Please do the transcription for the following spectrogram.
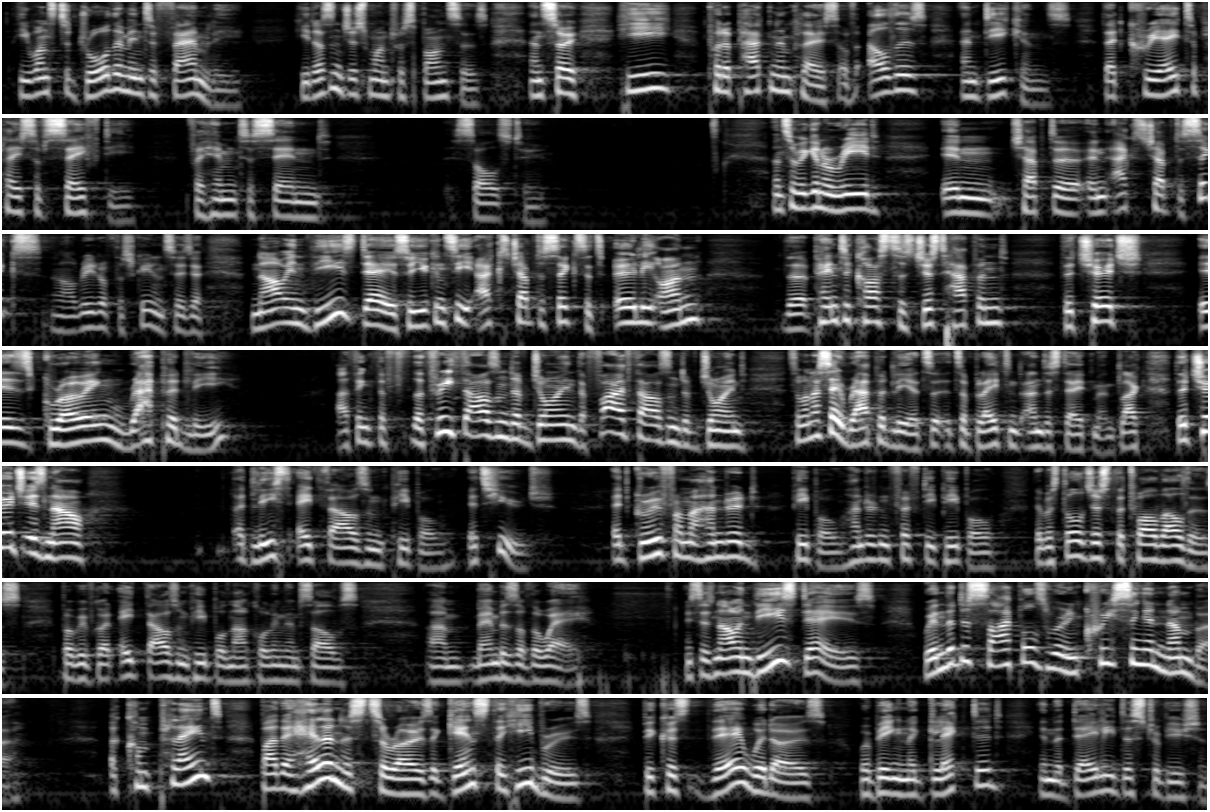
He wants to draw them into family. He doesn't just want responses. And so he put a pattern in place of elders and deacons that create a place of safety for him to send souls to. And so we're going to read in chapter in Acts chapter 6, and I'll read it off the screen and says now in these days, so you can see Acts chapter 6, it's early on. The Pentecost has just happened. The church is growing rapidly. I think the, the 3,000 have joined, the 5,000 have joined. So when I say rapidly, it's a, it's a blatant understatement. Like the church is now at least 8,000 people. It's huge. It grew from 100 people, 150 people. There were still just the 12 elders, but we've got 8,000 people now calling themselves um, members of the way. He says, Now in these days, when the disciples were increasing in number, a complaint by the Hellenists arose against the Hebrews because their widows were being neglected in the daily distribution.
